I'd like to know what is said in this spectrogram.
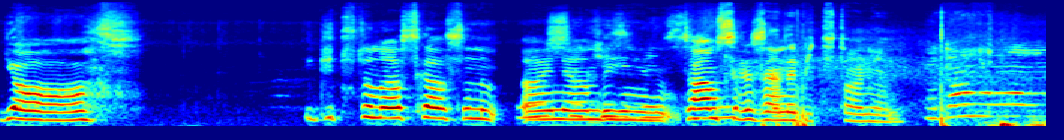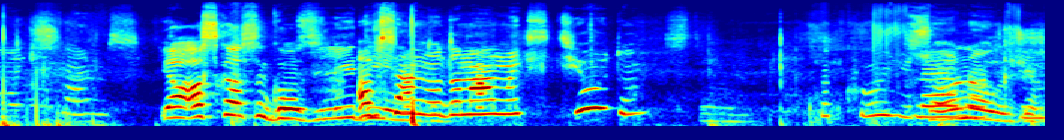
Ya. İki tutan az kalsın aynı anda 18 yeniyorum. bin Tam sıra sende bir tutan yani. Odan almak ister misin? Ya az kalsın Godzilla'yı Abi sen odan almak istiyordun. Bak o yüzden Sonra alacağım.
